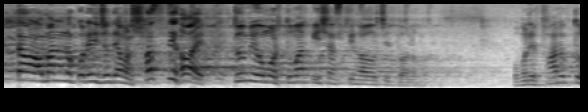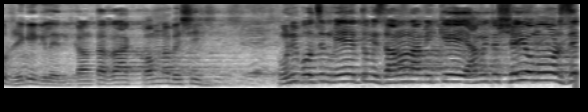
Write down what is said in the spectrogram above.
একটা অমান্য করেই যদি আমার শাস্তি হয়, তুমি ওমর, তোমার কি শাস্তি হওয়া উচিত বলো? ওমরে ফারুক তো রেগে গেলেন, কারণ তার রাগ কম না বেশি। উনি বলছেন, মেয়ে, তুমি জানো না আমি কে? আমি তো সেই ওমর, যে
